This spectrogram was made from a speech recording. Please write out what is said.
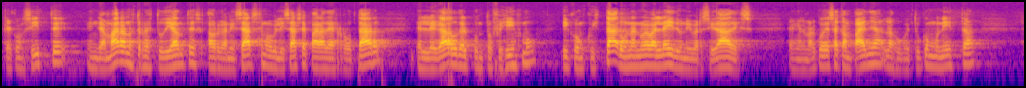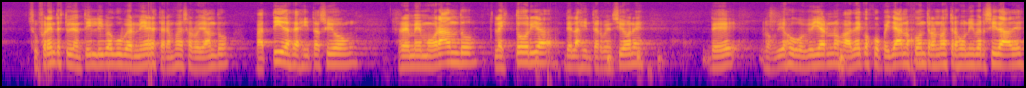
que consiste en llamar a nuestros estudiantes a organizarse y movilizarse para derrotar el legado del puntofijismo y conquistar una nueva ley de universidades. En el marco de esa campaña, la Juventud Comunista su Frente Estudiantil Livia Gubernier estaremos desarrollando batidas de agitación, rememorando la historia de las intervenciones de los viejos gobiernos adecos copellanos contra nuestras universidades,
